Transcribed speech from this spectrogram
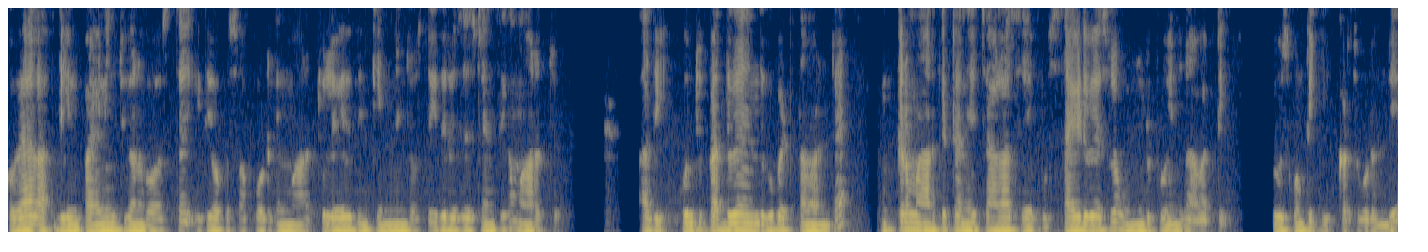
ఒకవేళ దీని పైనుంచి కనుక వస్తే ఇది ఒక సపోర్ట్ కింద మారొచ్చు. లేదు దీని కింద నుంచి వస్తే ఇది రెసిస్టెన్స్‌గా మారచ్చు అది. కొంచెం పెద్దగా ఎందుకు పెడతామంటే ఇక్కడ మార్కెట్ అనేది చాలాసేపు సైడ్ వేస్‌లో ఉండిపోయింది కాబట్టి. చూసుకుంటే ఇక్కడ చూడండి.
